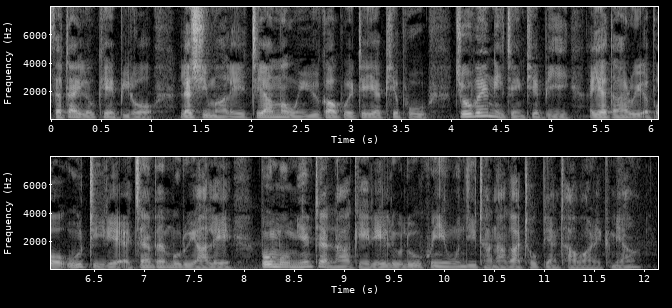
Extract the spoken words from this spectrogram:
ဇက်တိုက်လုပ်ခဲ့ပြီးတော့လက်ရှိမှာလေတရားမဝင်ရွေးကောက်ပွဲတရက်ဖြစ်ဖို့ကြိုးပမ်းနေချိန်ဖြစ်ပြီးအရက်သားတွေအပေါ်ဦးတည်တဲ့အကြံဘက်မှုတွေဟာလည်းပုံမှုမြင့်တက်လာခဲ့တယ်လို့လူခွင့်ရေးဝန်ကြီးဌာနကထုတ်ပြန်ထားပါတယ်ခင်ဗျာ။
